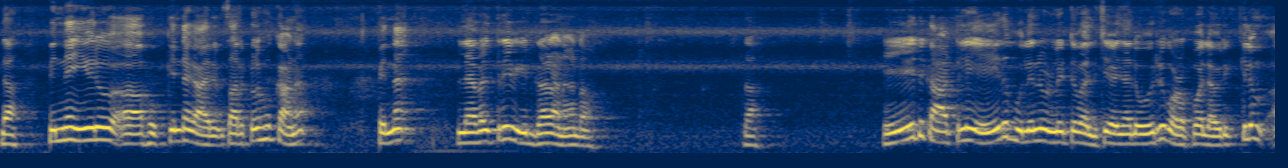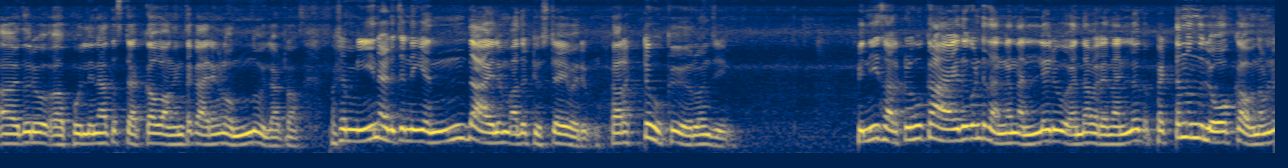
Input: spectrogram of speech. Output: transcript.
ഇതാ പിന്നെ ഈ ഒരു ഹുക്കിന്റെ കാര്യം. സർക്കിൾ ഹുക്കാണ് പിന്നെ ലെവൽ ത്രീ വീഡ് ഗാർഡാണ് കേട്ടോ ഇതാ ഏത് കാട്ടിൽ ഏത് പുല്ലിനുള്ളിട്ട് വലിച്ചു കഴിഞ്ഞാൽ ഒരു കുഴപ്പമില്ല. ഒരിക്കലും ഇതൊരു പുല്ലിനകത്ത് സ്റ്റക്കാവോ അങ്ങനത്തെ കാര്യങ്ങളൊന്നുമില്ല കേട്ടോ. പക്ഷെ മീൻ അടിച്ചിട്ടുണ്ടെങ്കിൽ എന്തായാലും അത് ട്വിസ്റ്റായി വരും. കറക്റ്റ് ഹുക്ക് കയറുകയും ചെയ്യും. പിന്നെ ഈ സർക്കിൾ ഹുക്ക് ആയതുകൊണ്ട് തന്നെ നല്ലൊരു എന്താ പറയുക നല്ല പെട്ടെന്നൊന്ന് ലോക്കാവും നമ്മൾ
